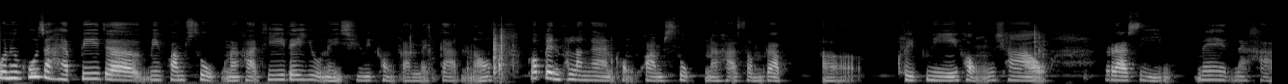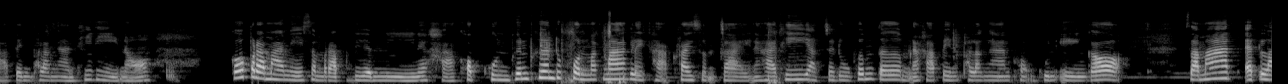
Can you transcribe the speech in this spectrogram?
คุณทั้งคู่จะแฮปปี้จะมีความสุขนะคะ ที่ได้อยู่ในชีวิตของกันและกันเนาะก็เป็นพลังงานของความสุขนะคะสำหรับคลิปนี้ของชาวราศีเมษนะคะ เป็นพลังงานที่ดีเนาะก็ประมาณนี้สำหรับเดือนนี้นะคะ ขอบคุณเพื่อนๆทุกคนมาก ๆ เลยค่ะ ใครสนใจนะคะ ที่อยากจะดูเพิ่มเติมนะคะ เป็นพลังงานของคุณเองก็สามารถแอดไล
